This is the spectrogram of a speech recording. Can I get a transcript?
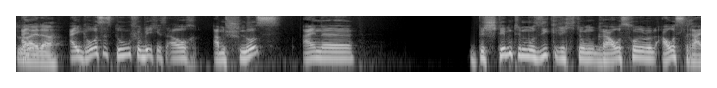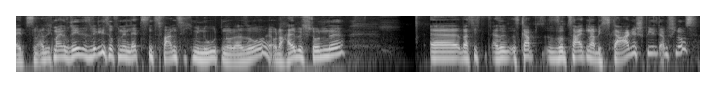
Leider. Ein großes Du für mich ist auch am Schluss eine bestimmte Musikrichtung rausholen und ausreizen. Also ich meine, ich rede jetzt wirklich so von den letzten 20 Minuten oder so oder halbe Stunde. Äh, was ich, also es gab so Zeiten, habe ich Ska gespielt am Schluss.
